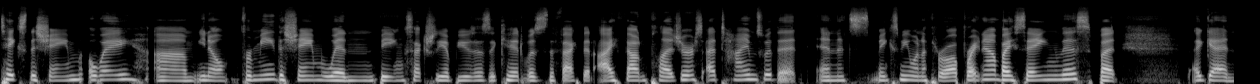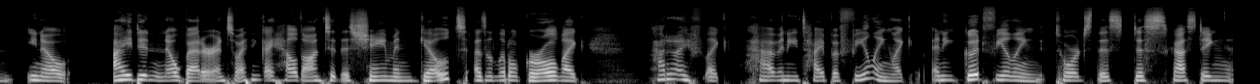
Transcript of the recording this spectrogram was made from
takes the shame away. Um, you know, for me, the shame when being sexually abused as a kid was the fact that I found pleasures at times with it. And it makes me want to throw up right now by saying this. But again, you know, I didn't know better. And so I think I held on to this shame and guilt as a little girl. Like, how did I like have any type of feeling, like any good feeling towards this disgusting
